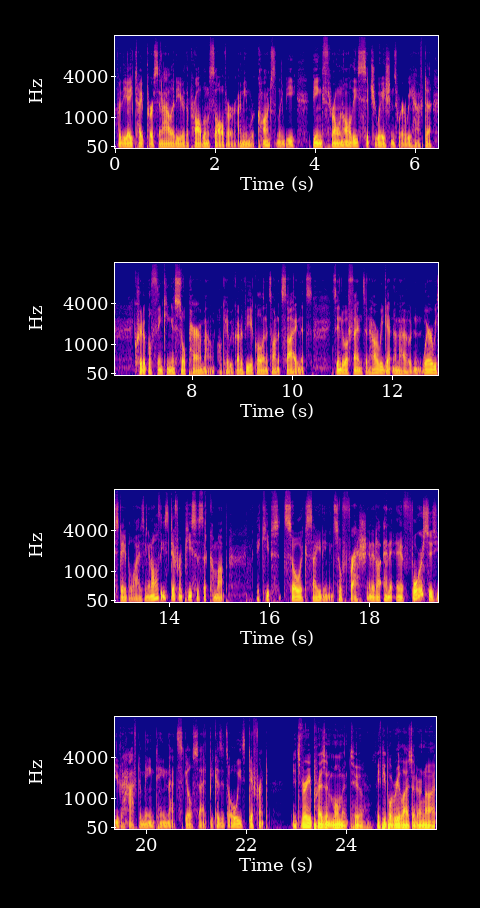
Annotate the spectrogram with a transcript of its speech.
for the A-type personality or the problem solver. I mean, we're constantly be being thrown all these situations where we have to critical thinking is so paramount. Okay, we've got a vehicle and it's on its side and it's it's into a fence and how are we getting them out and where are we stabilizing and all these different pieces that come up. It keeps it so exciting and so fresh and it and it, and it forces you to have to maintain that skill set because it's always different. It's very present moment too. If people realize it or not,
